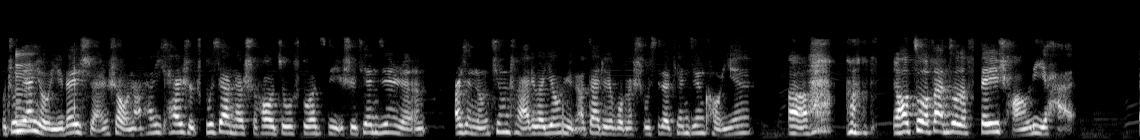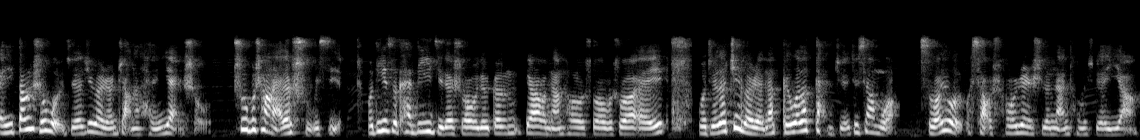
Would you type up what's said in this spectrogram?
我中间有一位选手呢，他一开始出现的时候就说自己是天津人，而且能听出来这个英语呢带着我们熟悉的天津口音，呃，然后做饭做的非常厉害。哎，当时我觉得这个人长得很眼熟，说不上来的熟悉。我第一次看第一集的时候，我就跟边上我男朋友说：“我说，哎，我觉得这个人呢，给我的感觉就像我所有小时候认识的男同学一样。”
